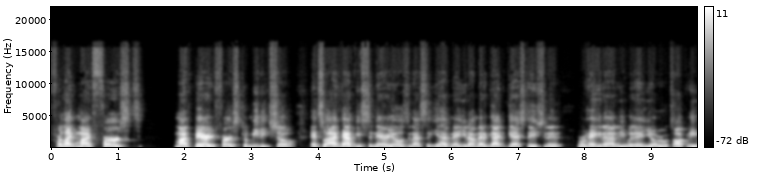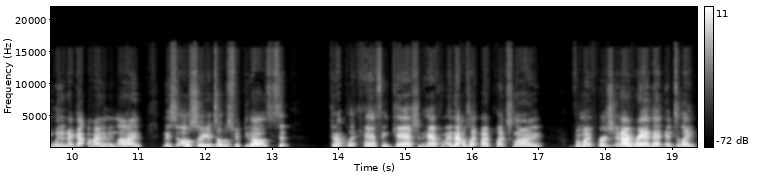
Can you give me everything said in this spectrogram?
for like my first, my very first comedic show. And so I'd have these scenarios, and I'd say, "Yeah, man, you know, I met a guy at the gas station, and we were hanging out. He went in, you know, we were talking. He went in. I got behind him in line, and they said, "Oh, sir, your total's fifty dollars." He said, "Can I put half in cash and half?" And that was like my punchline for my first. And I ran that into like,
